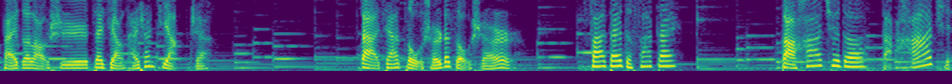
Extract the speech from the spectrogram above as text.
白鸽老师在讲台上讲着，大家走神的走神儿，发呆的发呆，打哈欠的打哈欠，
